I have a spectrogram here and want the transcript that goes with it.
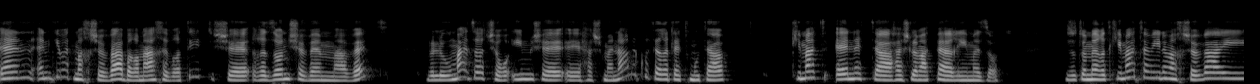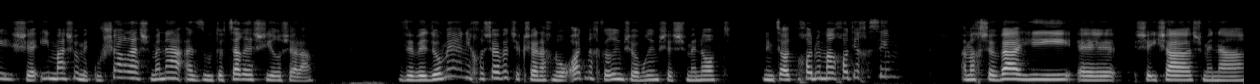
אין, אין כמעט מחשבה ברמה החברתית שרזון שווה מוות, ולעומת זאת שרואים שהשמנה מקותרת לתמותה, כמעט אין את ההשלמת פערים הזאת. זאת אומרת, כמעט תמיד המחשבה היא שאם משהו מקושר להשמנה אז הוא תוצר ישיר שלה. ובדומה אני חושבת שכשאנחנו רואות מחקרים שאומרים ששמנות נמצאות פחות במערכות יחסים, המחשבה היא אה, שאישה שמנה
